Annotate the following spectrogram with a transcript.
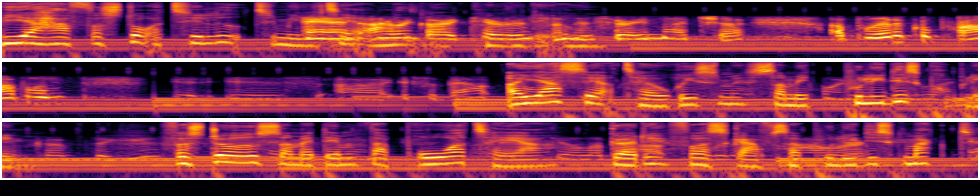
Vi har haft for stor tillid til militæret. And I regard terrorism as very much a, a political problem. It is, uh, Og jeg ser terrorisme som et politisk problem. Forstået som at dem, der bruger terror, gør det for at skaffe sig politisk magt.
